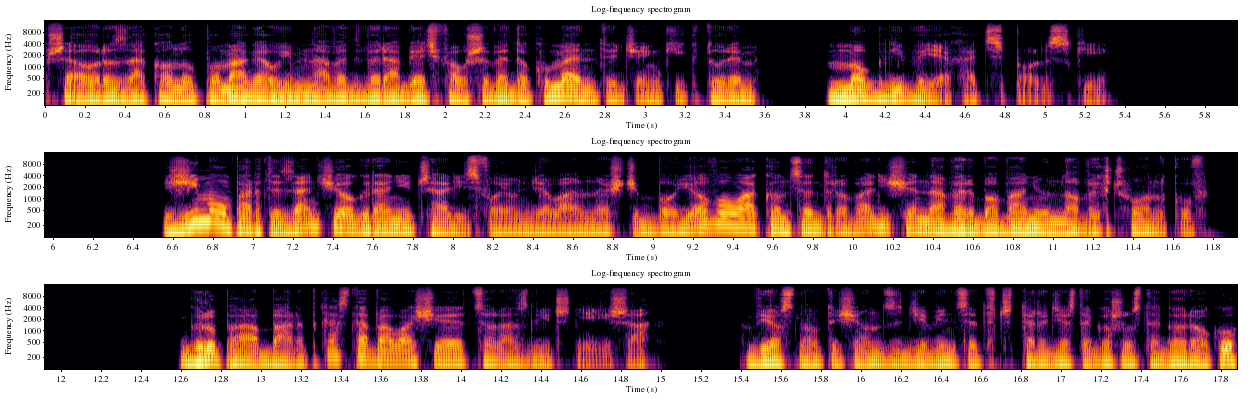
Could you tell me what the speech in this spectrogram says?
Przeor zakonu pomagał im nawet wyrabiać fałszywe dokumenty, dzięki którym mogli wyjechać z Polski. Zimą partyzanci ograniczali swoją działalność bojową, a koncentrowali się na werbowaniu nowych członków. Grupa Bartka stawała się coraz liczniejsza. Wiosną 1946 roku,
